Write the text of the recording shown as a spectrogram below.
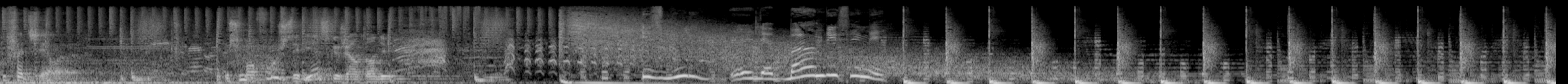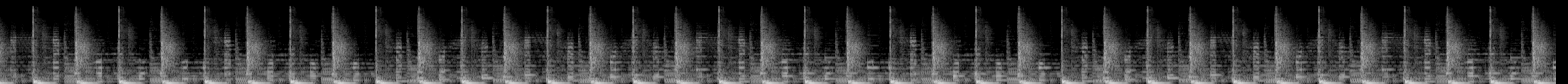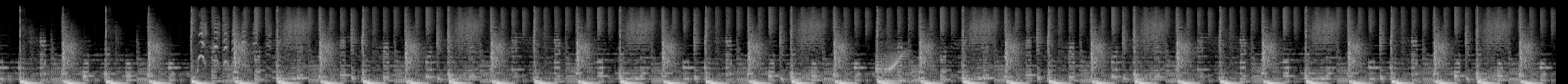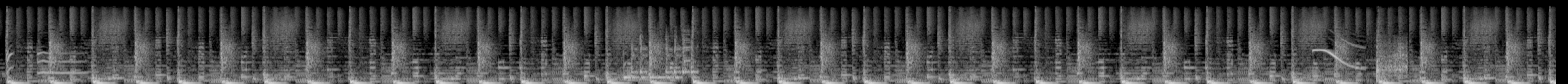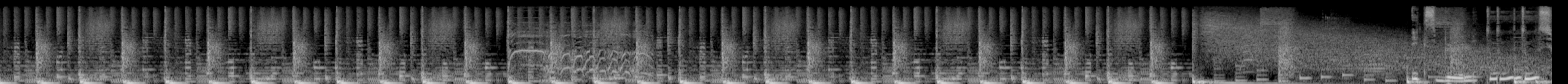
Vous faites. Je m'en fous, je sais bien ce que j'ai entendu. Il est bande dessinée.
